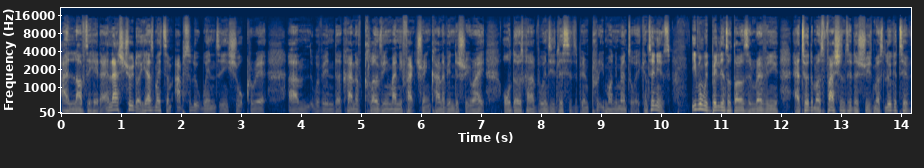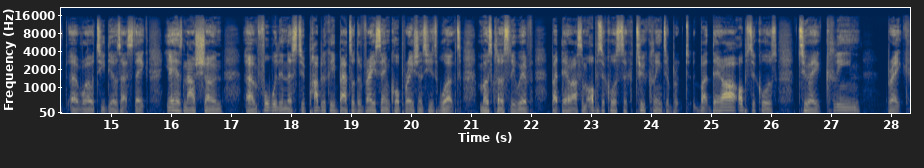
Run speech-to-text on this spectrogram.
I love to hear that. And that's true, though. He has made some absolute wins in his short career. Um, within the kind of clothing manufacturing kind of industry, right? All those kind of wins he's listed have been pretty monumental. It continues. Even with billions of dollars in revenue and two of the most fashion industry's most lucrative uh, royalty deals at stake, Ye has now shown um, full willingness to publicly battle the very same corporations he's worked most closely with. But there are some obstacles to too clean to, but there are obstacles to a clean break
